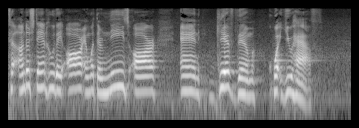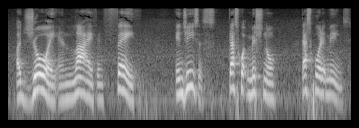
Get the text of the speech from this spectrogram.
to understand who they are and what their needs are and give them what you have a joy and life and faith in Jesus. That's what missional, that's what it means.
